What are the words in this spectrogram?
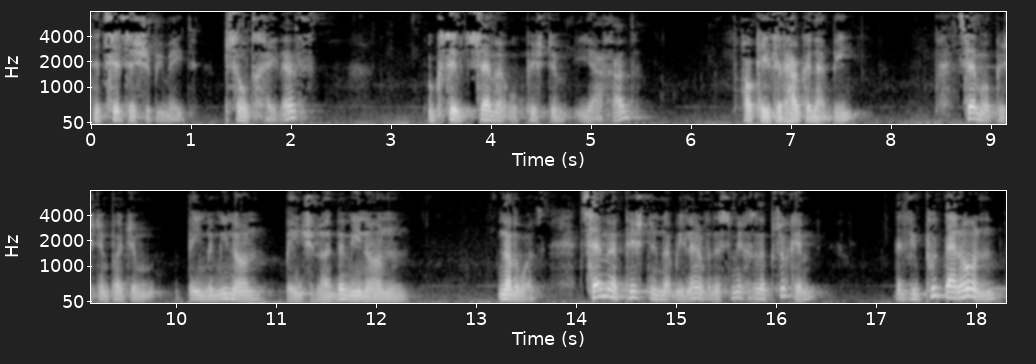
the tzitzis should be made. Psalt cheles, uksev tzema upishtim yachad, Okay, said, how can that be? Semo pishtim pachim being beminon, being shaloi beminon. In other words, Tzema pishtim that we learn from the smichas of the psukim, that if you put that on,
